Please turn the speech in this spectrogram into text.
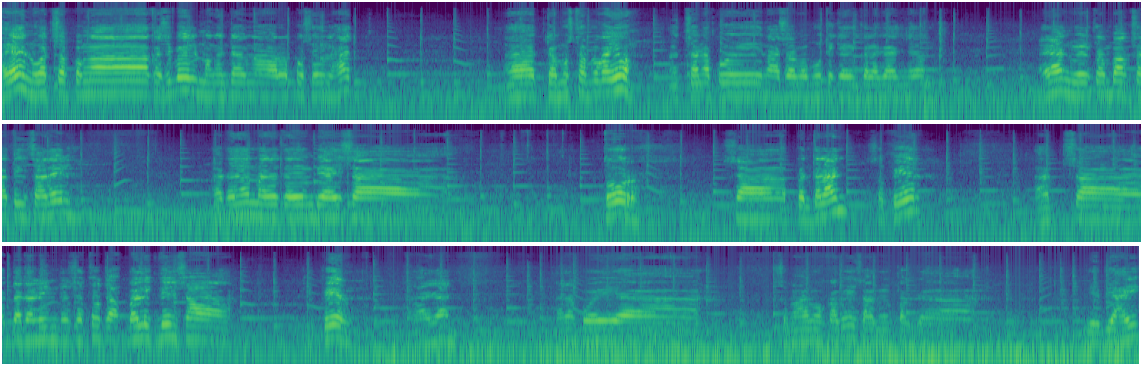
Ayan, what's up mga kasibel? Magandang araw po sa lahat. At kamusta po kayo? At sana po ay nasa mabuti kayong kalagayan ngayon. Ayan, welcome back sa ating channel. At ayan, mayroon tayong biyahe sa tour sa Pantalan, sa Pier. At sa dadalhin doon sa tour, balik din sa Pier. Ayan. Sana po ay uh, samahan mo kami sa aming pag uh, biyahe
